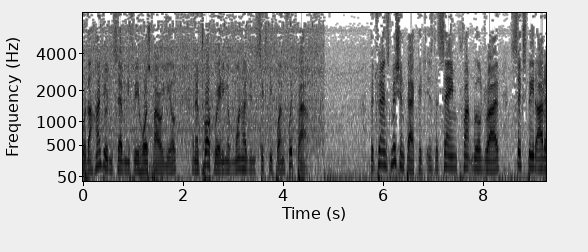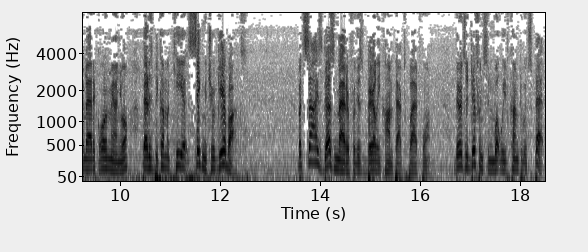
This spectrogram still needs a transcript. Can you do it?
with 173 horsepower yield and a torque rating of 161 foot-pounds. The transmission package is the same front-wheel drive, six-speed automatic or manual that has become a Kia signature gearbox. But size does matter for this barely compact platform. There's a difference in what we've come to expect.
